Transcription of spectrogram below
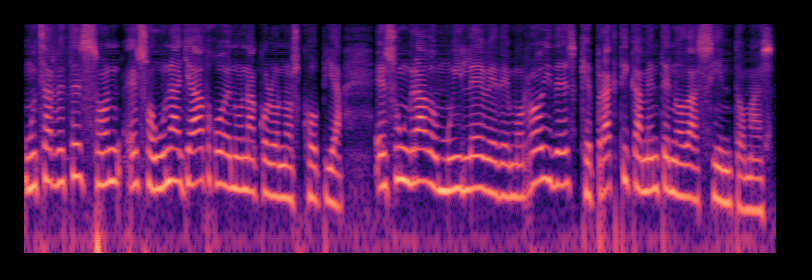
muchas veces son eso, un hallazgo en una colonoscopia. Es un grado muy leve de hemorroides que prácticamente no da síntomas.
